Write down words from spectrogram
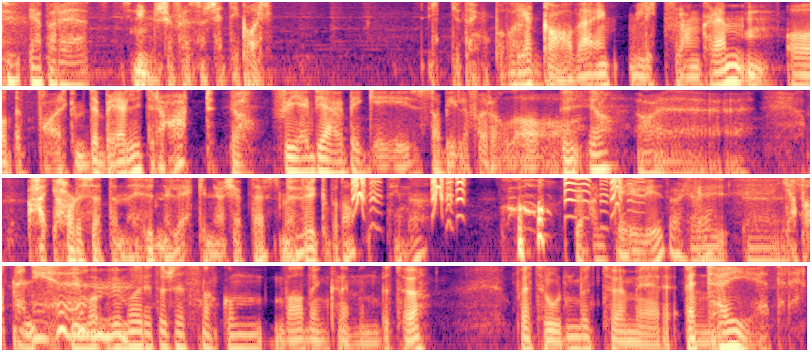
Du, jeg bare Unnskyld for det som skjedde i går. Ikke tenk på det. Jeg ga deg en litt for lang klem, og det, var ikke, det ble litt rart. Ja. For jeg, vi er jo begge i stabile forhold. Og, Eh, Ja, og, uh, har du sett denne hundeleken jeg har kjøpt her? Som jeg trykker på nå? Tine. Det var gøy lyd, var det ikke? Jeg, uh, Jeg har fått meg en ny vi, må, hund. vi må rett og slett snakke om hva den klemmen betød. For jeg tror den betød mer enn Betøy heter det.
